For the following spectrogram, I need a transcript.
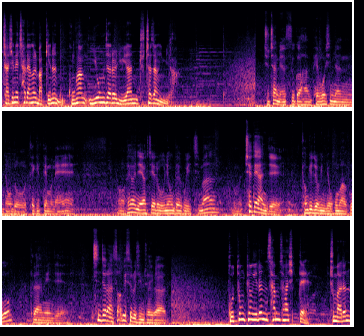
자신의 차량을 맡기는 공항 이용자를 위한 주차장입니다. 주차 면수가 한 150년 정도 되기 때문에 어, 회원 예약제로 운영되고 있지만 음, 최대한 이제 경제적인 요금하고 그 다음에 이제 친절한 서비스로 지금 저희가 보통 평일은 3, 40대, 주말은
